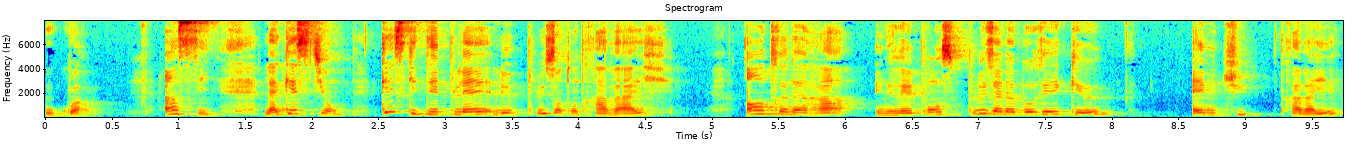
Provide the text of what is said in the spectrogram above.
ou quoi. Ainsi, la question Qu'est-ce qui te plaît le plus dans ton travail? entraînera une réponse plus élaborée que Aimes-tu travailler?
